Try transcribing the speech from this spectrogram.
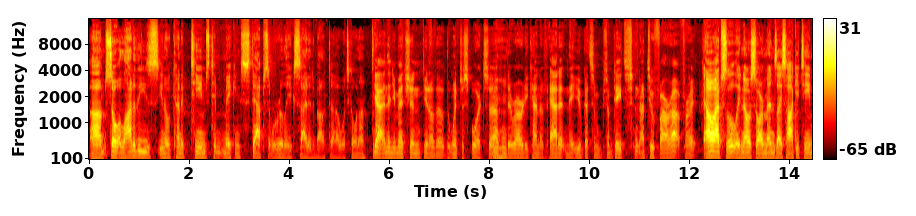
Yeah. Um, so a lot of these, you know, kind of teams t- making steps that we're really excited about uh, what's going on. Yeah, and then you mentioned, you know, the, the winter sports. Uh, mm-hmm. They're already kind of at it, and they, you've got some some dates not too far up, right? Oh, absolutely. No, so our men's ice hockey team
